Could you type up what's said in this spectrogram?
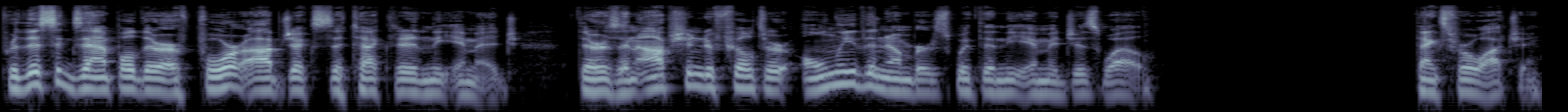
For this example, there are four objects detected in the image. There is an option to filter only the numbers within the image as well. Thanks for watching.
